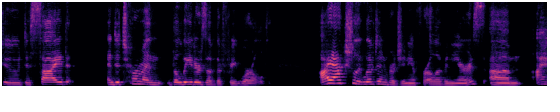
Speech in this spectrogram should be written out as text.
to decide and determine the leaders of the free world. I actually lived in Virginia for 11 years. Um, I,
